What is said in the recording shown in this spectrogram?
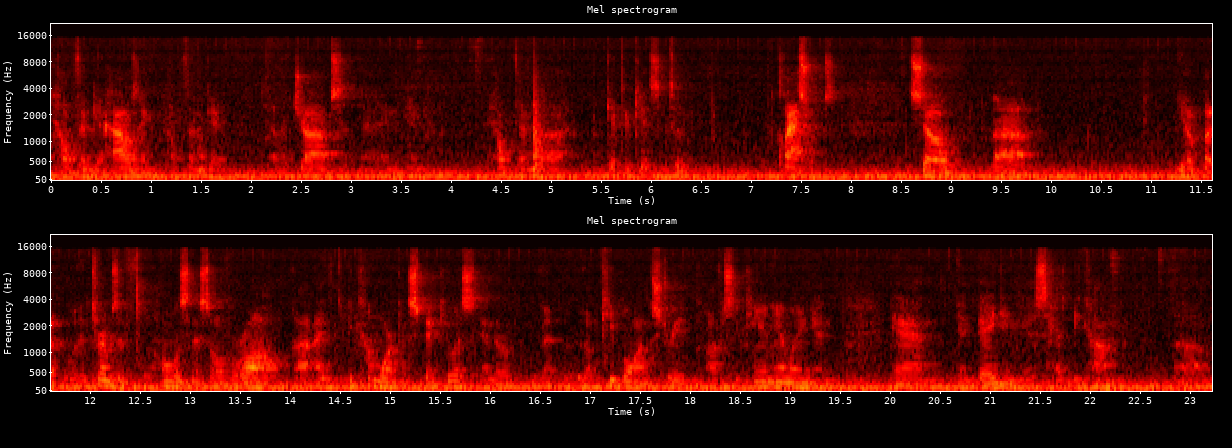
help them get housing, help them get uh, jobs and, and help them uh, get their kids into classrooms. So, uh, you know, but in terms of homelessness overall, uh, it's become more conspicuous, and are uh, people on the street, obviously panhandling and, and, and begging is, has become um,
